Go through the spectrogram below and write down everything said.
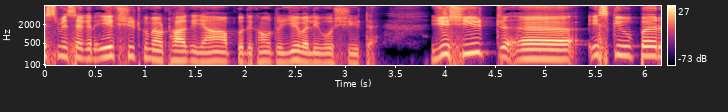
इसमें से अगर एक शीट को मैं उठा के यहाँ आपको दिखाऊँ तो ये वाली वो शीट है। ये शीट इसके ऊपर,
